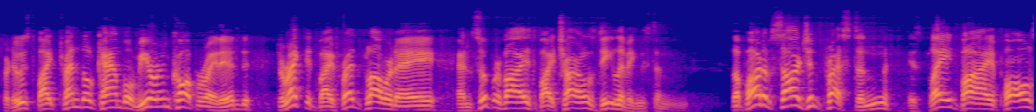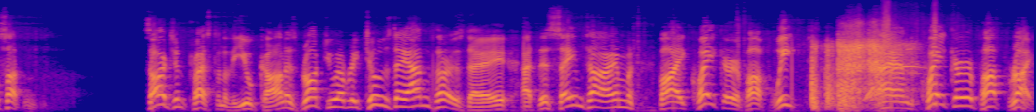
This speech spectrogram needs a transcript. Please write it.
produced by Trendle Campbell Muir Incorporated, directed by Fred Flowerday, and supervised by Charles D. Livingston. The part of Sergeant Preston is played by Paul Sutton. Sergeant Preston of the Yukon is brought to you every Tuesday and Thursday at this same time by Quaker Puffed Wheat and Quaker Puffed Rice,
